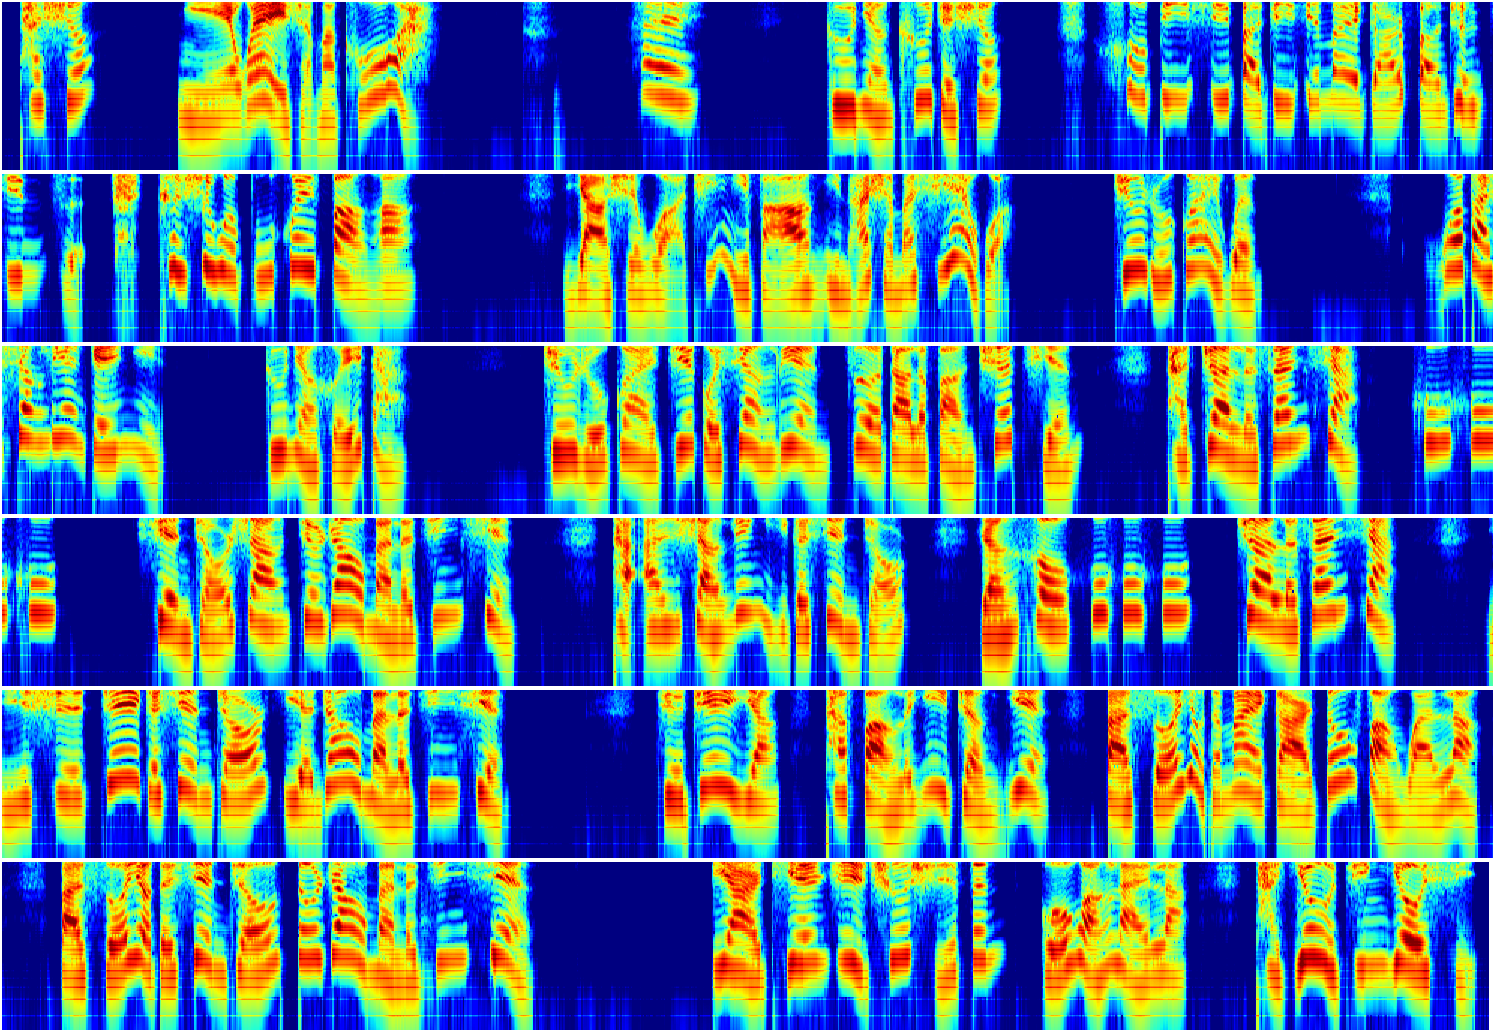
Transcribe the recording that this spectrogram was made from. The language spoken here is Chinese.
他说：“你为什么哭啊？”哎，姑娘哭着说：“我必须把这些麦秆纺成金子，可是我不会纺啊。要是我替你纺，你拿什么谢我？”侏儒怪问。我把项链给你，姑娘回答。侏儒怪接过项链，坐到了纺车前。他转了三下，呼呼呼，线轴上就绕满了金线。他安上另一个线轴，然后呼呼呼转了三下，于是这个线轴也绕满了金线。就这样，他纺了一整夜。把所有的麦秆都纺完了，把所有的线轴都绕满了金线。第二天日出时分，国王来了，他又惊又喜，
